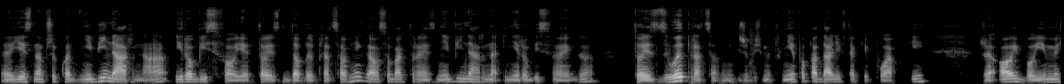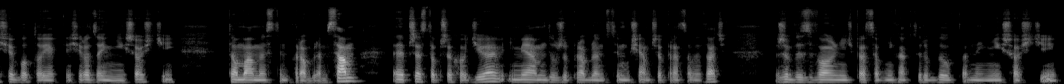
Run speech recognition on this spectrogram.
E, jest na przykład niebinarna i robi swoje, to jest dobry pracownik, a osoba, która jest niebinarna i nie robi swojego, to jest zły pracownik, żebyśmy tu nie popadali w takie pułapki, że oj, boimy się, bo to jakiś rodzaj mniejszości, to mamy z tym problem. Sam e, przez to przechodziłem i miałem duży problem z tym, musiałem przepracowywać, żeby zwolnić pracownika, który był w pewnej mniejszości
